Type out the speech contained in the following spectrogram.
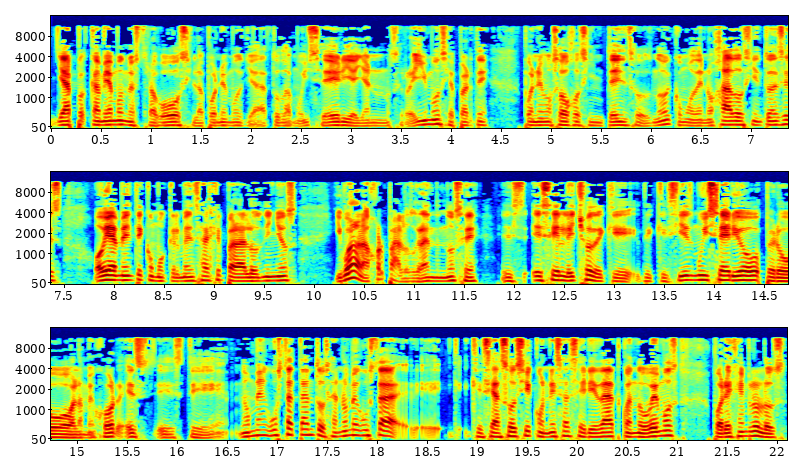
ya cambiamos nuestra voz y la ponemos ya toda muy seria, ya no nos reímos y aparte ponemos ojos intensos, ¿no? Como de enojados y entonces obviamente como que el mensaje para los niños y bueno, a lo mejor para los grandes, no sé, es, es el hecho de que, de que sí es muy serio, pero a lo mejor es, este, no me gusta tanto, o sea, no me gusta eh, que se asocie con esa seriedad. Cuando vemos, por ejemplo, los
